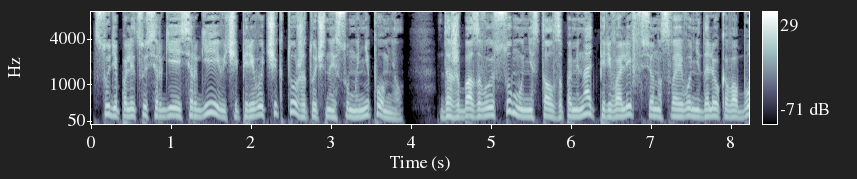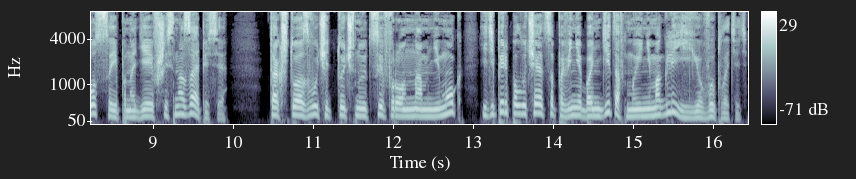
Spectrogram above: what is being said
Судя по лицу Сергея Сергеевича, переводчик тоже точной суммы не помнил. Даже базовую сумму не стал запоминать, перевалив все на своего недалекого босса и понадеявшись на записи. Так что озвучить точную цифру он нам не мог, и теперь, получается, по вине бандитов мы и не могли ее выплатить.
